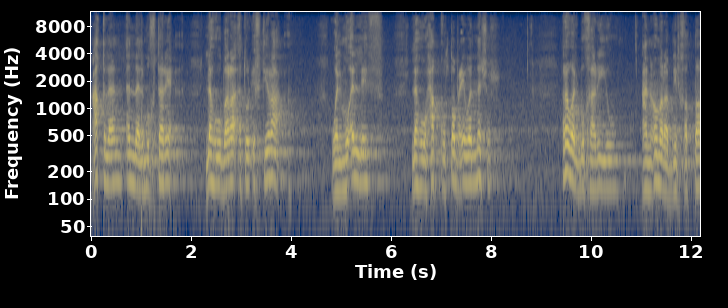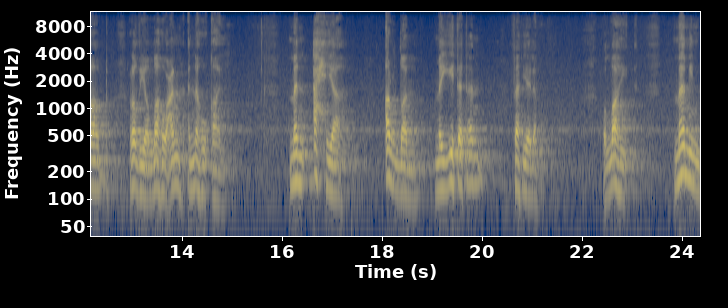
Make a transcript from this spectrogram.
عقلا أن المخترع له براءة الاختراع والمؤلف له حق الطبع والنشر. روى البخاري عن عمر بن الخطاب رضي الله عنه أنه قال من أحيا أرضا ميتة فهي له. والله ما من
